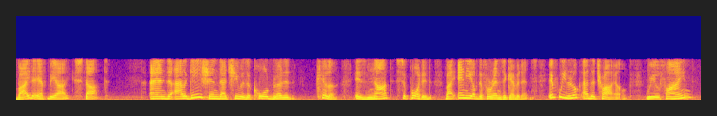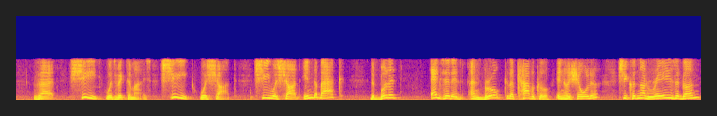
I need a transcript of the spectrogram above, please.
by the FBI, stopped, and the allegation that she was a cold-blooded killer is not supported by any of the forensic evidence. If we look at the trial, we'll find that she was victimized. She was shot. She was shot in the back. The bullet exited and broke the clavicle in her shoulder. She could not raise a gun.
